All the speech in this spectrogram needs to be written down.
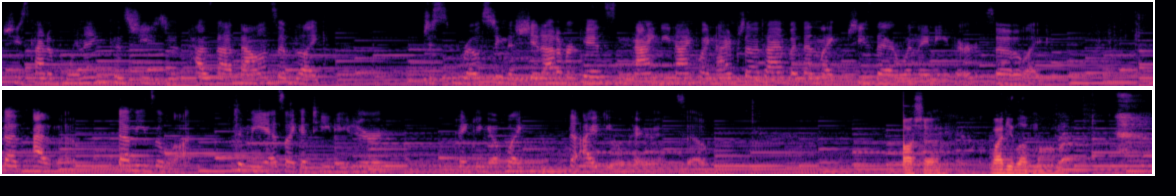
she's kind of winning because she has that balance of like just roasting the shit out of her kids 99.9% of the time, but then like she's there when they need her. So like that I don't know. That means a lot to me as like a teenager thinking of like the ideal parent. So Sasha, why do you love mom?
